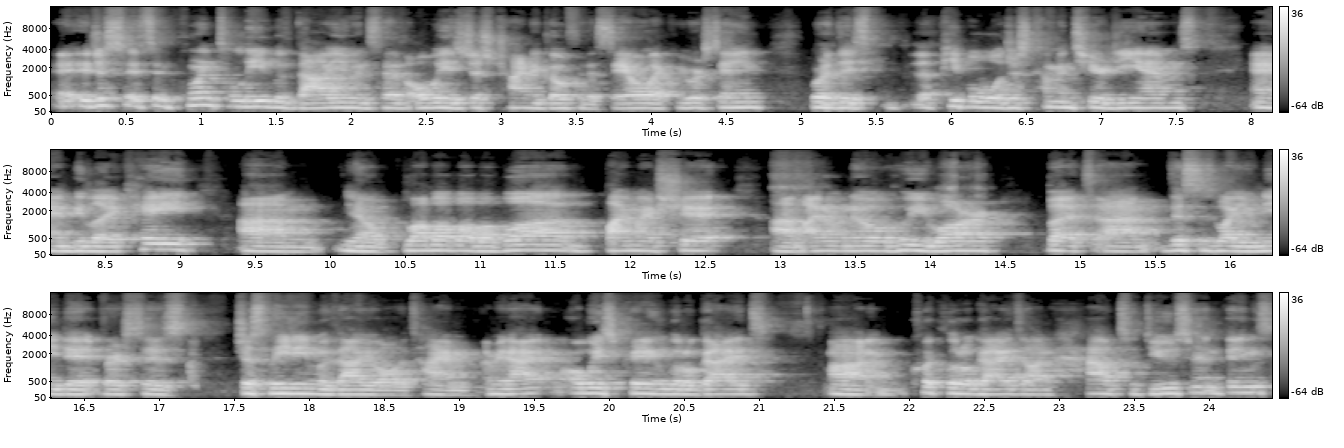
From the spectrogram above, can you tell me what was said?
it just it's important to lead with value instead of always just trying to go for the sale, like you were saying, where these the people will just come into your DMs and be like, "Hey, um, you know, blah blah blah blah blah, buy my shit." Um, I don't know who you are, but um, this is why you need it versus just leading with value all the time. I mean, I'm always creating little guides, uh, quick little guides on how to do certain things,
